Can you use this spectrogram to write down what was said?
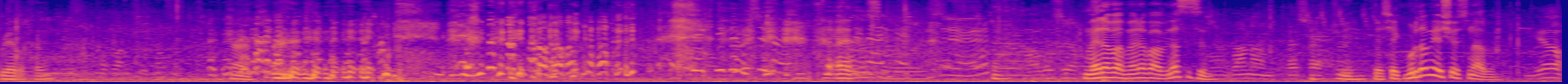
Buraya bakalım. Ha. Evet. Merhaba, merhaba abi. Nasılsın? İyi, teşekkür. Burada mı yaşıyorsun abi? Yox,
